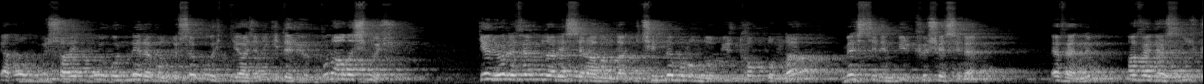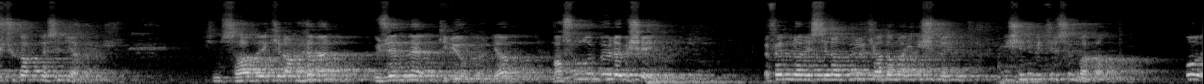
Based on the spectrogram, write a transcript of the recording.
Yani o müsait, uygun nere bulduysa bu ihtiyacını gideriyor. Buna alışmış. Geliyor Efendimiz Aleyhisselam'ın da içinde bulunduğu bir toplumda mescidin bir köşesine efendim affedersiniz küçük abdestini yapıyor. Şimdi sahabe-i kiram hemen üzerine gidiyorlar. Ya nasıl olur böyle bir şey? Efendimiz Aleyhisselam diyor ki adama ilişmeyin, işini bitirsin bakalım. O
